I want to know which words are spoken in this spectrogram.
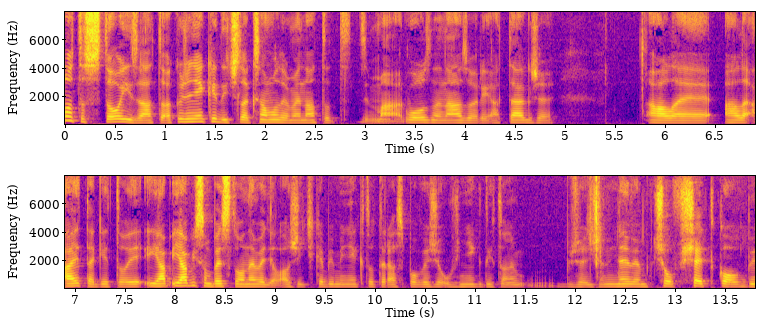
ono to stojí za to. Akože niekedy človek samozrejme na to má rôzne názory a tak, že ale, ale aj tak je to, ja, ja by som bez toho nevedela žiť, keby mi niekto teraz povie, že už nikdy to, ne, že, že neviem čo všetko by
